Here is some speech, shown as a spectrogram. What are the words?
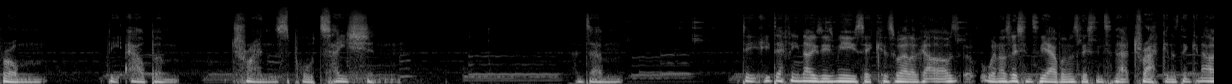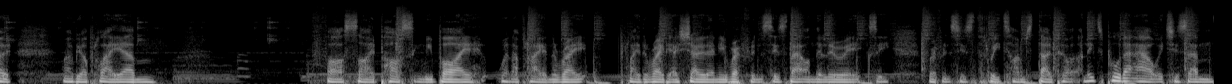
From the album Transportation. And um, he definitely knows his music as well. I was when I was listening to the album, I was listening to that track and I was thinking, oh, maybe I'll play um, "Pharcyde Passing Me By" when I play in the rate play the radio show. Then he references that on the lyrics. He references three times dope. I need to pull that out, which is um,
